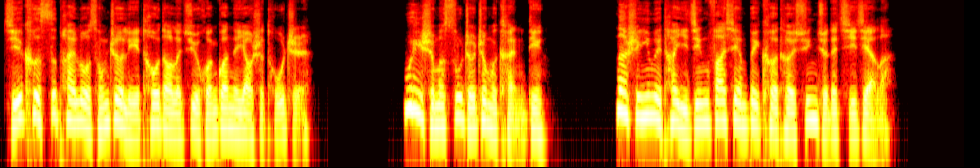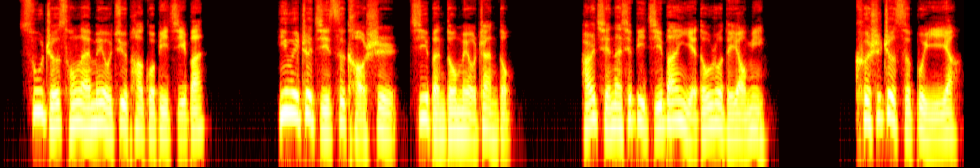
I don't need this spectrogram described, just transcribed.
杰克斯派洛从这里偷到了聚魂棺的钥匙图纸。为什么苏哲这么肯定？那是因为他已经发现贝克特勋爵的旗舰了。苏哲从来没有惧怕过 B 级班，因为这几次考试基本都没有战斗，而且那些 B 级班也都弱得要命。可是这次不一样，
